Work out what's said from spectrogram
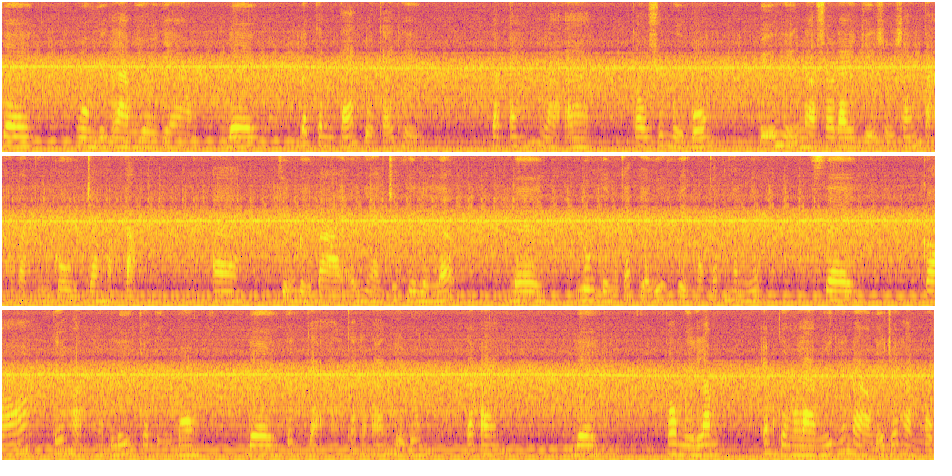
C. Nguồn việc làm dồi dào D. Đất canh tác được cải thiện Đáp án là A. Câu số 14 Biểu hiện nào sau đây chỉ sự sáng tạo và cần cù trong học tập A. Chuẩn bị bài ở nhà trước khi lên lớp B. Luôn tìm cách giải quyết việc một cách nhanh nhất C. Có kế hoạch hợp lý cho từng môn D. Tất cả các đáp án đều đúng Đáp án D Câu 15 Em cần làm như thế nào để trở thành một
